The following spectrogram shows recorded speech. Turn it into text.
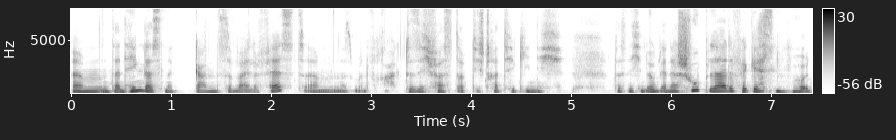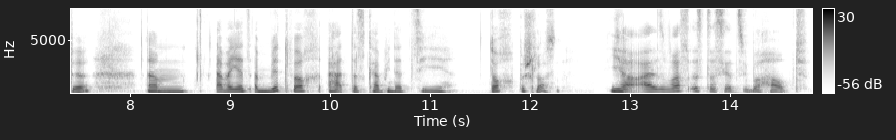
Ähm, und dann hing das eine ganze Weile fest. Ähm, also man fragte sich fast, ob die Strategie nicht, ob das nicht in irgendeiner Schublade vergessen wurde. Ähm, aber jetzt am Mittwoch hat das Kabinett sie doch beschlossen. Ja, also was ist das jetzt überhaupt?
